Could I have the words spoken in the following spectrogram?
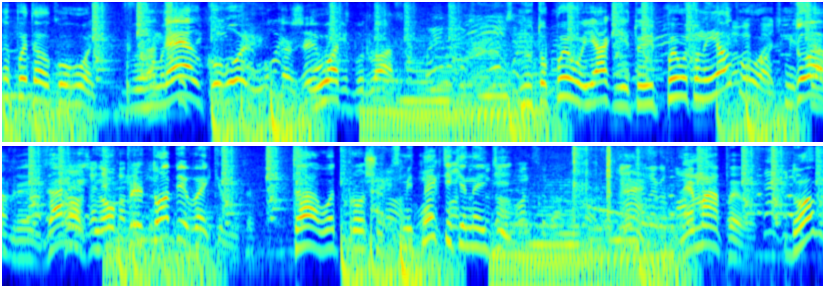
Можна пити алкоголь. В громадських... алкоголь? Покажи От. будь ласка. Ну то пиво як є? То і пиво то не є алкоголь в місцях? Добре, зараз його при тобі викинути. Так, от прошу. Смітник тільки знайдіть. Нема пива. Добре?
